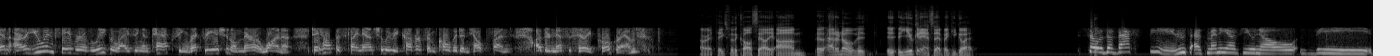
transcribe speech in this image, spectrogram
And are you in favor of legalizing and taxing recreational marijuana to help us financially recover from COVID and help fund other necessary programs? All right, thanks for the call, Sally. Um, I don't know. You can answer that, Vicki. Go ahead. So the vaccines, as many of you know, the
